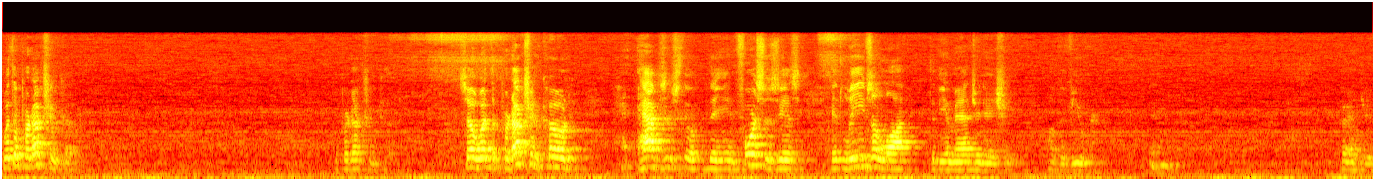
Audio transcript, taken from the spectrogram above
with the production code. The production code. So what the production code is the, the enforces is it leaves a lot to the imagination of the viewer. Ahead, Judy.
